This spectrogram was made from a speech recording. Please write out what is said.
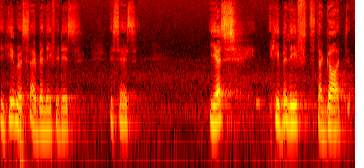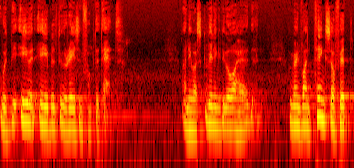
in Hebrews, I believe it is, it says, Yes, he believed that God would be even able to raise him from the dead. And he was willing to go ahead. And when one thinks of it,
